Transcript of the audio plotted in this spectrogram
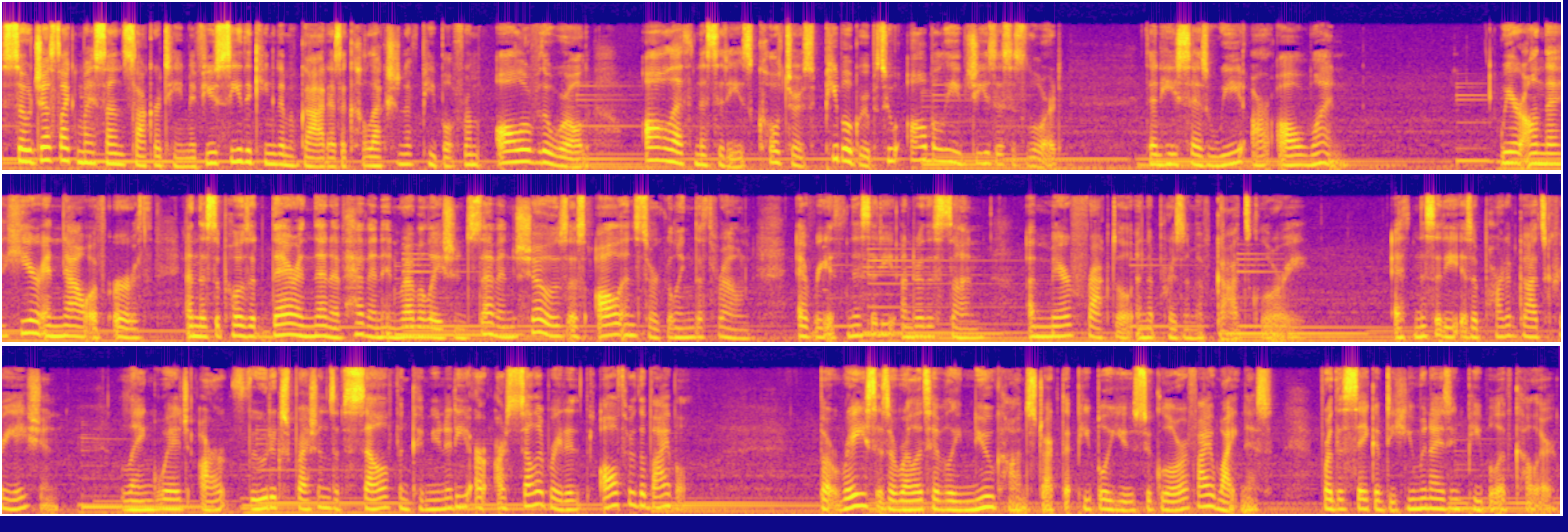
So, just like my son's soccer team, if you see the kingdom of God as a collection of people from all over the world, all ethnicities, cultures, people groups who all believe Jesus is Lord, then he says we are all one. We are on the here and now of earth and the supposed there and then of heaven in Revelation 7 shows us all encircling the throne, every ethnicity under the sun, a mere fractal in the prism of God's glory. Ethnicity is a part of God's creation. Mm. Language, art, food expressions of self and community are, are celebrated all through the Bible. But race is a relatively new construct that people use to glorify whiteness for the sake of dehumanizing people of color.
